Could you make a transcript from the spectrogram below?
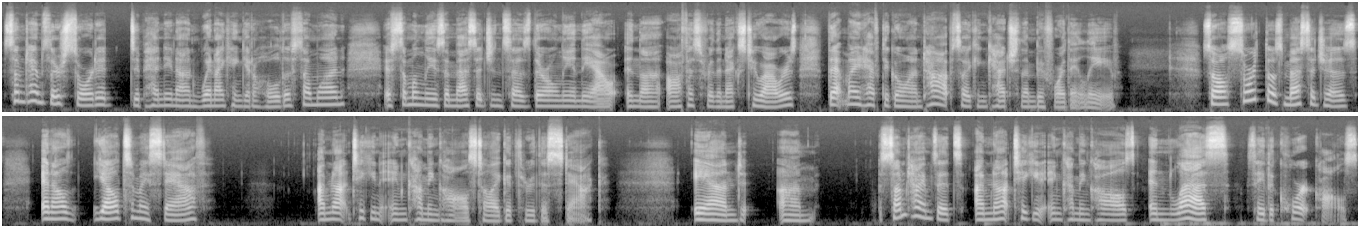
Sometimes they're sorted depending on when I can get a hold of someone. If someone leaves a message and says they're only in the out in the office for the next 2 hours, that might have to go on top so I can catch them before they leave. So I'll sort those messages and I'll yell to my staff, I'm not taking incoming calls till I get through this stack. And um, sometimes it's I'm not taking incoming calls unless, say, the court calls.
